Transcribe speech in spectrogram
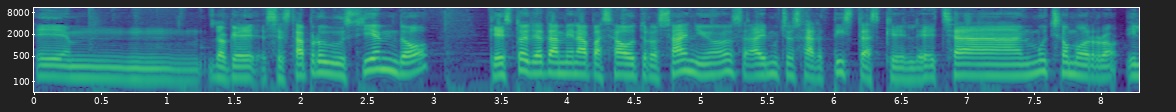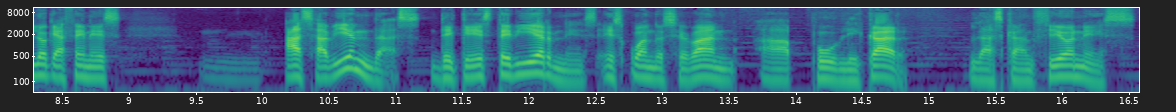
em, lo que se está produciendo que esto ya también ha pasado otros años, hay muchos artistas que le echan mucho morro y lo que hacen es, mm, a sabiendas de que este viernes es cuando se van a publicar las canciones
